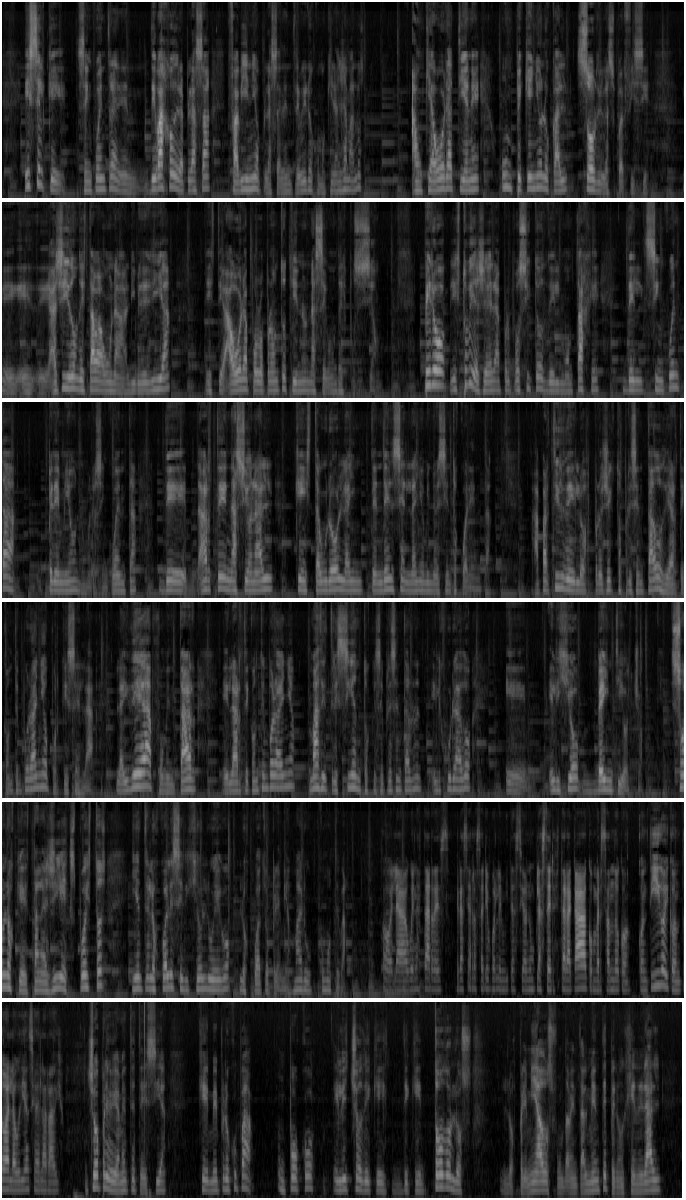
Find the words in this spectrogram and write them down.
Es el que se encuentra en, debajo de la Plaza Fabinio, Plaza del Entrevero, como quieran llamarlos, aunque ahora tiene un pequeño local sobre la superficie. Eh, eh, eh, allí donde estaba una librería, este, ahora por lo pronto tiene una segunda exposición. Pero estuve ayer a propósito del montaje del 50 premio número 50 de arte nacional que instauró la Intendencia en el año 1940 a partir de los proyectos presentados de arte contemporáneo, porque esa es la, la idea, fomentar el arte contemporáneo, más de 300 que se presentaron, el jurado eh, eligió 28. Son los que están allí expuestos y entre los cuales se eligió luego los cuatro premios. Maru, ¿cómo te va? Hola, buenas tardes. Gracias Rosario por la invitación. Un placer estar acá conversando con, contigo y con toda la audiencia de la radio. Yo previamente te decía que me preocupa un poco el hecho de que, de que todos los, los premiados fundamentalmente, pero en general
